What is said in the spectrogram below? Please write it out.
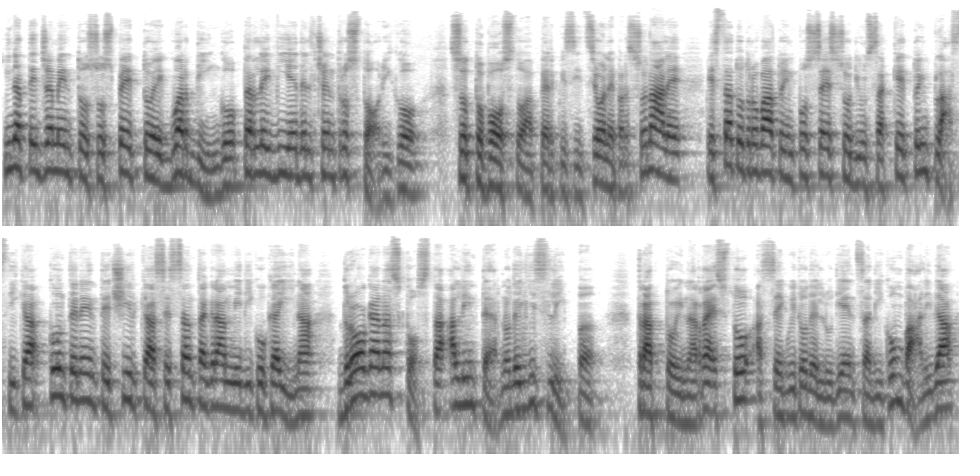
in atteggiamento sospetto e guardingo per le vie del centro storico. Sottoposto a perquisizione personale, è stato trovato in possesso di un sacchetto in plastica contenente circa 60 grammi di cocaina, droga nascosta all'interno degli slip. Tratto in arresto a seguito dell'udienza di convalida,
